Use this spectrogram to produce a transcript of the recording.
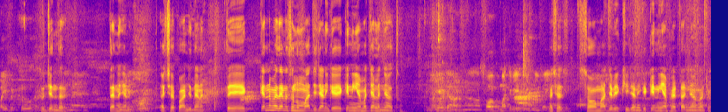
ਬਾਈ ਬਿੱਟੂ ਰਜਿੰਦਰ। ਤਿੰਨ ਜਣੇ। ਅੱਛਾ 5 ਦਿਨ। ਤੇ ਕਿੰਨਵੇਂ ਦਿਨ ਤੁਹਾਨੂੰ ਮੱਝ ਜਾਣੀ ਕਿ ਕਿੰਨੀਆਂ ਮੱਝਾਂ ਲਈਆਂ ਉੱਥੋਂ? ਇਹ ਜਾਣ 100 ਕੁ ਮੱਝ ਬਾਈ ਅੱਛਾ 100 ਮੱਝ ਵੇਖੀ ਜਾਣੀ ਕਿ ਕਿੰਨੀਆਂ ਫੈਟ ਆਈਆਂ ਉਹਨਾਂ ਚੋਂ?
